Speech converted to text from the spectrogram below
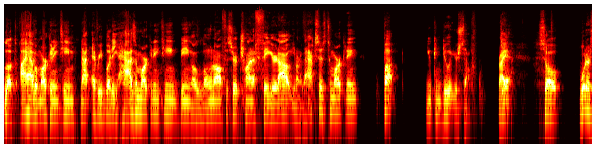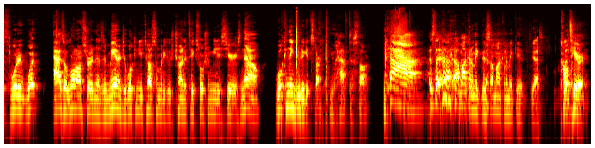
look, I have a marketing team. Not everybody has a marketing team. Being a loan officer, trying to figure it out, you don't have access to marketing, but you can do it yourself, right? Yeah. So, what are what are, what as a loan officer and as a manager, what can you tell somebody who's trying to take social media serious now? What can they do to get started? You have to start. That's the, I'm not gonna make this. I'm not gonna make it. Yes. Let's hear it.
